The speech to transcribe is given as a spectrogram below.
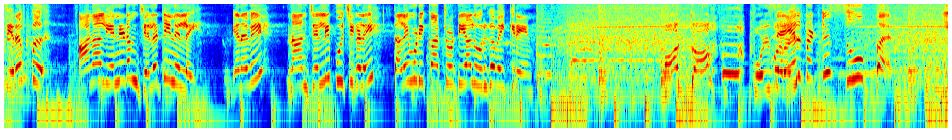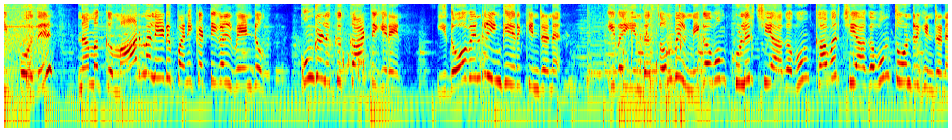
சிறப்பு. ஆனால் என்னிடம் ஜெலட்டின் இல்லை. எனவே நான் ஜெல்லி பூச்சிகளை தலைமுடி காற்றோட்டியால் உருக வைக்கிறேன். செயல்பட்டு சூப்பர். இப்போது நமக்கு மார்மலேடு பனிக்கட்டிகள் வேண்டும். உங்களுக்கு காட்டுகிறேன். இதோவென்று இங்கு இருக்கின்றன. இவை இந்த சொம்பில் மிகவும் குளிர்ச்சியாகவும் கவர்ச்சியாகவும் தோன்றுகின்றன.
